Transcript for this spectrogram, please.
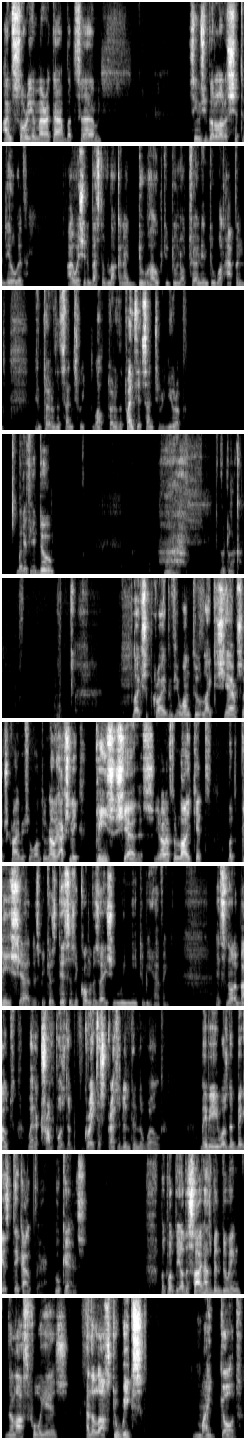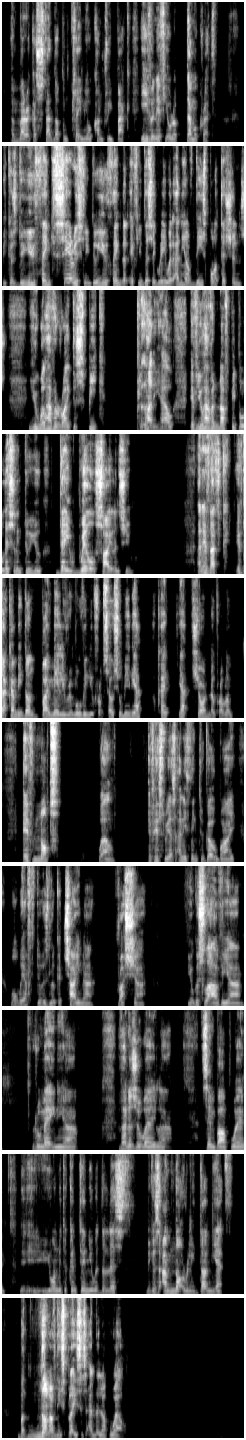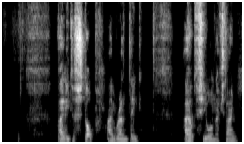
I'm sorry, America, but um, seems you've got a lot of shit to deal with. I wish you the best of luck, and I do hope you do not turn into what happened in turn of the century, well, turn of the 20th century Europe. But if you do, Good luck. Like, subscribe if you want to. Like, share, subscribe if you want to. No, actually, please share this. You don't have to like it, but please share this because this is a conversation we need to be having. It's not about whether Trump was the greatest president in the world. Maybe he was the biggest dick out there. Who cares? But what the other side has been doing the last four years and the last two weeks, my God, America, stand up and claim your country back, even if you're a Democrat. Because do you think, seriously, do you think that if you disagree with any of these politicians, you will have a right to speak? Bloody hell. If you have enough people listening to you, they will silence you. And if that's if that can be done by merely removing you from social media, okay, yeah, sure, no problem. If not, well, if history has anything to go by, all we have to do is look at China, Russia, Yugoslavia, Romania, Venezuela, Zimbabwe. You want me to continue with the list? Because I'm not really done yet. But none of these places ended up well. I need to stop. I'm ranting. I hope to see you all next time.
